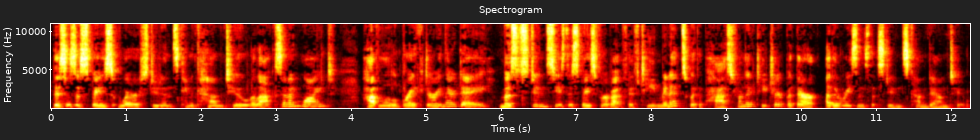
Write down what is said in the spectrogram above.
This is a space where students can come to relax and unwind, have a little break during their day. Most students use the space for about 15 minutes with a pass from their teacher, but there are other reasons that students come down to.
